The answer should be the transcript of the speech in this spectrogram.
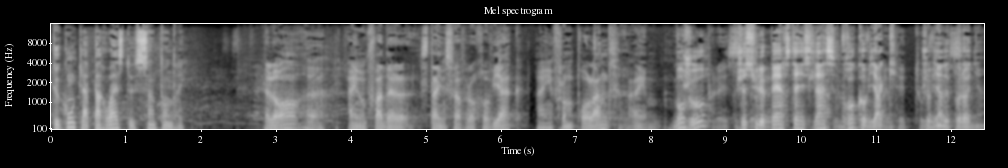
que compte la paroisse de Saint-André. Hello, uh, I'm Father Stanislav Rochowiak. Bonjour, je suis le père Stanislas Wrokowiak, je viens de Pologne.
